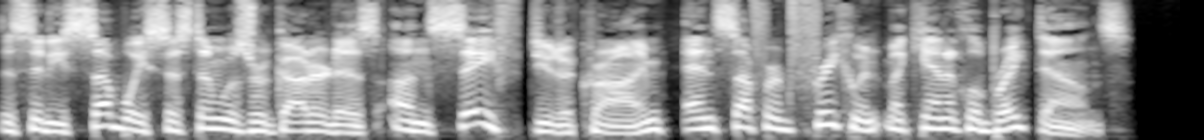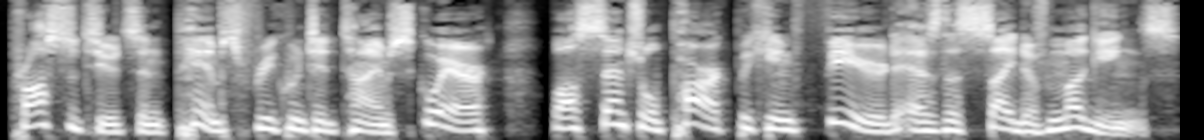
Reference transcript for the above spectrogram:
The city's subway system was regarded as unsafe due to crime and suffered frequent mechanical breakdowns. Prostitutes and pimps frequented Times Square, while Central Park became feared as the site of muggings.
